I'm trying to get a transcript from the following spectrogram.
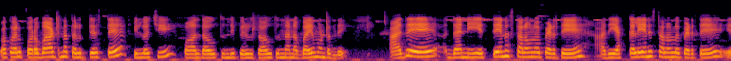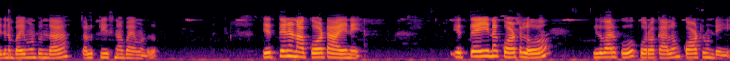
ఒకవేళ పొరపాటున తలుపు తెస్తే పిల్లొచ్చి పాలు తాగుతుంది పెరుగు తాగుతుంది అన్న భయం ఉంటుంది. అదే దాన్ని ఎత్తైన స్థలంలో పెడితే అది ఎక్కలేని స్థలంలో పెడితే ఏదైనా భయం ఉంటుందా? తలుపు తీసినా భయం ఉండదు. ఎత్తైన నా కోట ఆయనే. ఎత్తైన కోటలో ఇదివరకు పూర్వకాలం కోటలు ఉండేవి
